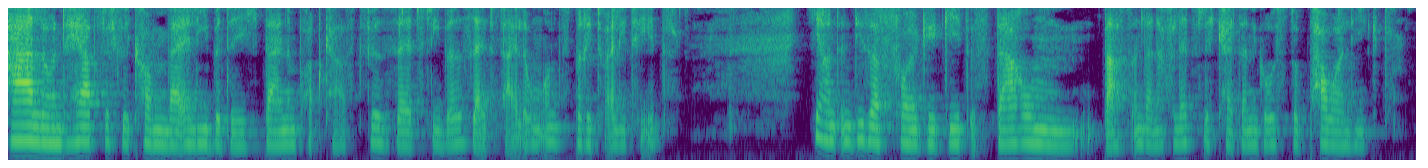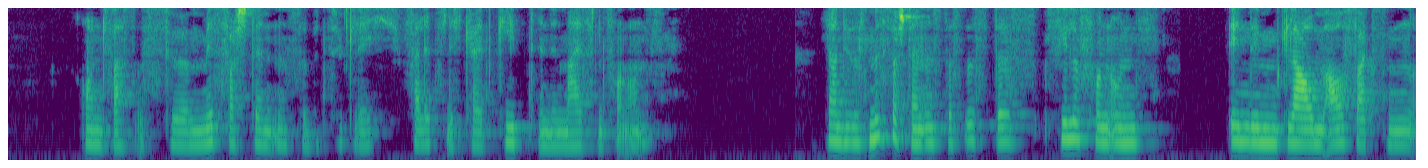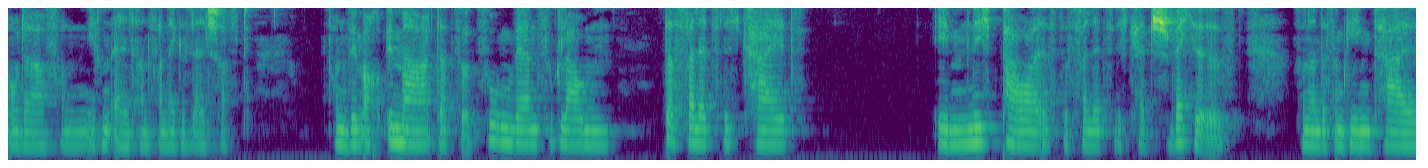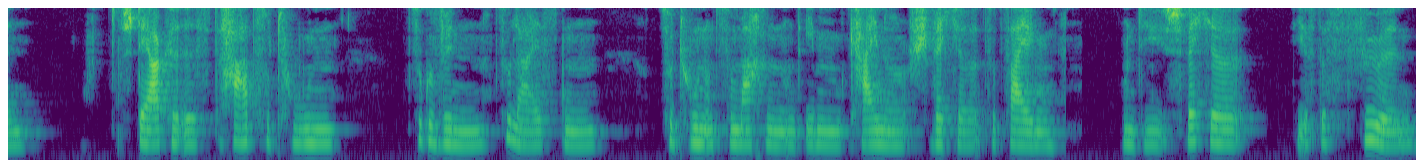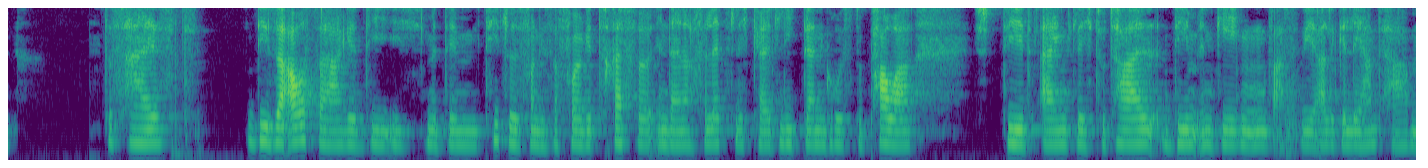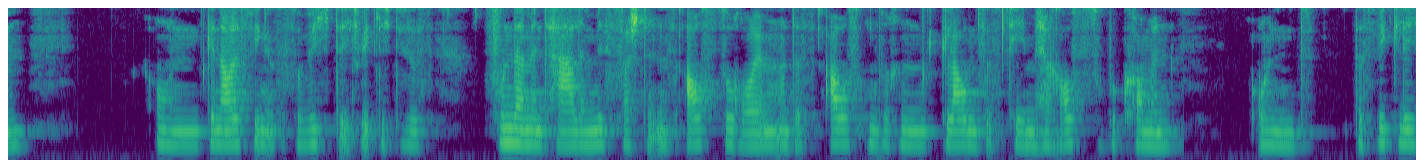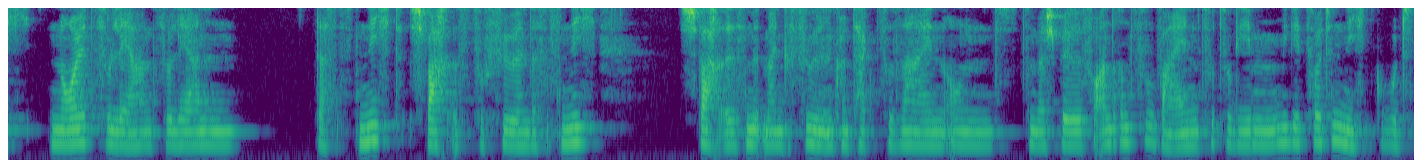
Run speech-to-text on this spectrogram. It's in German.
Hallo und herzlich willkommen bei Erliebe dich, deinem Podcast für Selbstliebe, Selbstheilung und Spiritualität. Ja, und in dieser Folge geht es darum, dass in deiner Verletzlichkeit deine größte Power liegt und was es für Missverständnisse bezüglich Verletzlichkeit gibt in den meisten von uns. Ja, und dieses Missverständnis, das ist, dass viele von uns in dem Glauben aufwachsen oder von ihren Eltern, von der Gesellschaft, von wem auch immer dazu erzogen werden zu glauben, dass Verletzlichkeit eben nicht Power ist, dass Verletzlichkeit Schwäche ist, sondern dass im Gegenteil Stärke ist, hart zu tun, zu gewinnen, zu leisten, zu tun und zu machen und eben keine Schwäche zu zeigen. Und die Schwäche die ist das Fühlen. Das heißt, diese Aussage, die ich mit dem Titel von dieser Folge treffe, in deiner Verletzlichkeit liegt deine größte Power, steht eigentlich total dem entgegen, was wir alle gelernt haben. Und genau deswegen ist es so wichtig, wirklich dieses fundamentale Missverständnis auszuräumen und das aus unseren Glaubenssystemen herauszubekommen und das wirklich neu zu lernen, zu lernen, dass es nicht schwach ist zu fühlen, dass es nicht schwach ist, mit meinen Gefühlen in Kontakt zu sein und zum Beispiel vor anderen zu weinen, zuzugeben, mir geht's heute nicht gut.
